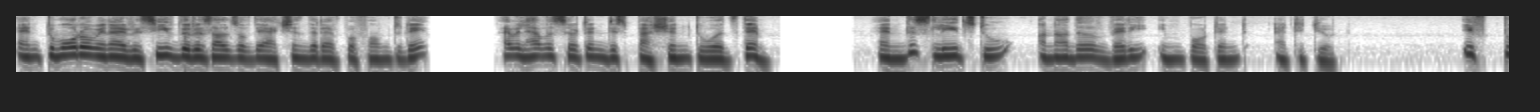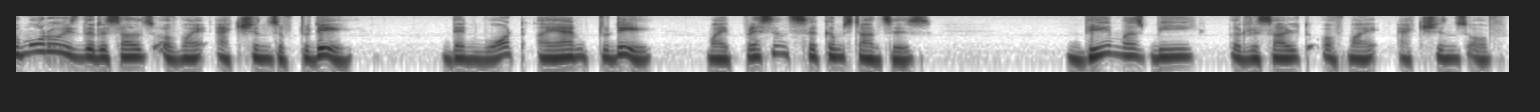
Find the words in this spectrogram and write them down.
And tomorrow, when I receive the results of the actions that I've performed today, I will have a certain dispassion towards them. And this leads to another very important attitude. If tomorrow is the results of my actions of today, then what I am today, my present circumstances, they must be a result of my actions of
